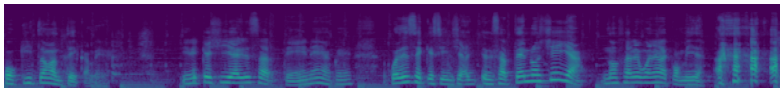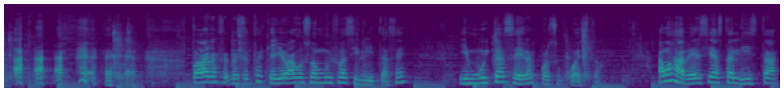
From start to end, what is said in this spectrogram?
Poquita manteca, miren. Tiene que chillar el sartén. ¿eh? Acu- Acuérdense que si el, sartén no chilla, no sale buena la comida. Todas las recetas que yo hago son muy facilitas ¿eh? y muy caseras, por supuesto. Vamos a ver si ya está lista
